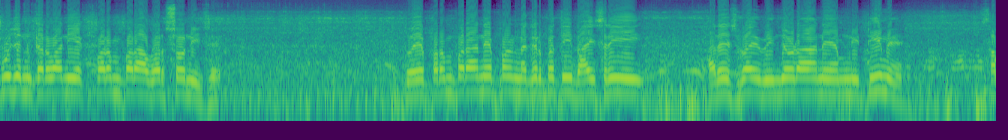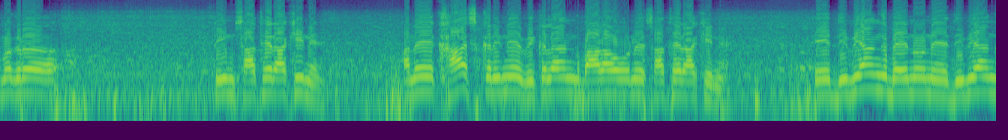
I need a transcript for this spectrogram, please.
પૂજન કરવાની એક પરંપરા વર્ષોની છે. તો એ પરંપરાને પણ નગરપતિ ભાઈ શ્રી હરેશભાઈ વિંજોડા અને એમની ટીમે સમગ્ર ટીમ સાથે રાખીને અને ખાસ કરીને વિકલાંગ બાળાઓને સાથે રાખીને, એ દિવ્યાંગ બહેનોને, દિવ્યાંગ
